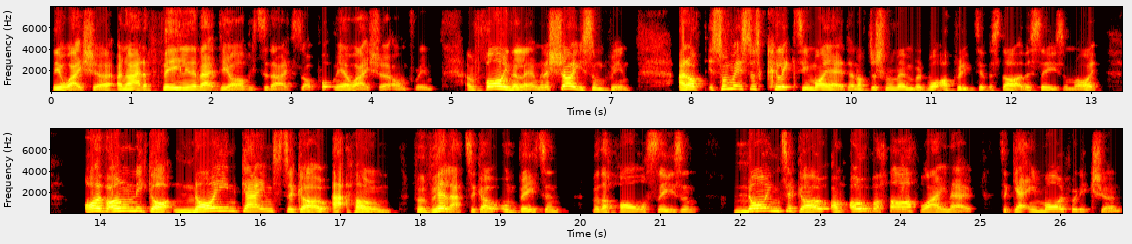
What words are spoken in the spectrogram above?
the away shirt, and I had a feeling about Diaby today, so I put my away shirt on for him. And finally, I'm going to show you something, and I've something's just clicked in my head, and I've just remembered what I predicted at the start of the season. Right, I've only got nine games to go at home for Villa to go unbeaten for the whole season. Nine to go. I'm over halfway now to getting my prediction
